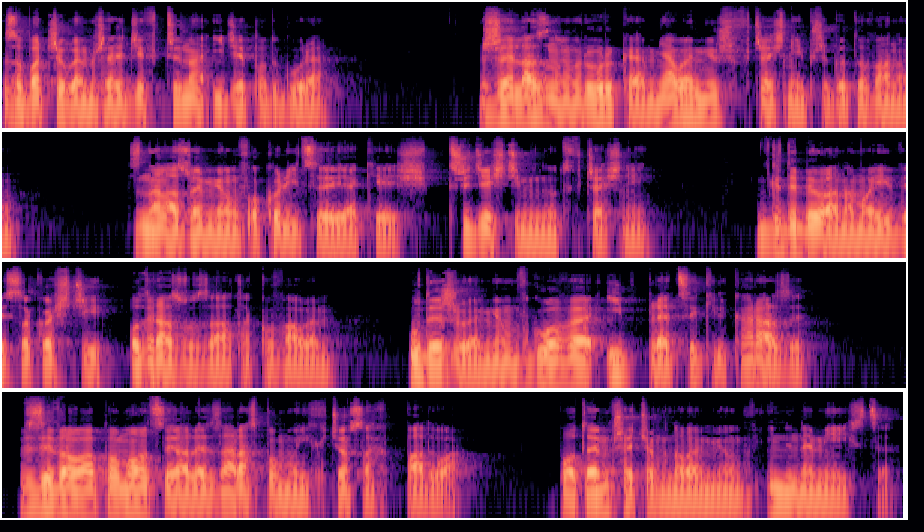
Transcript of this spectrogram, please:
Zobaczyłem, że dziewczyna idzie pod górę. Żelazną rurkę miałem już wcześniej przygotowaną. Znalazłem ją w okolicy jakieś 30 minut wcześniej. Gdy była na mojej wysokości, od razu zaatakowałem. Uderzyłem ją w głowę i plecy kilka razy. Wzywała pomocy, ale zaraz po moich ciosach padła. Potem przeciągnąłem ją w inne miejsce.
